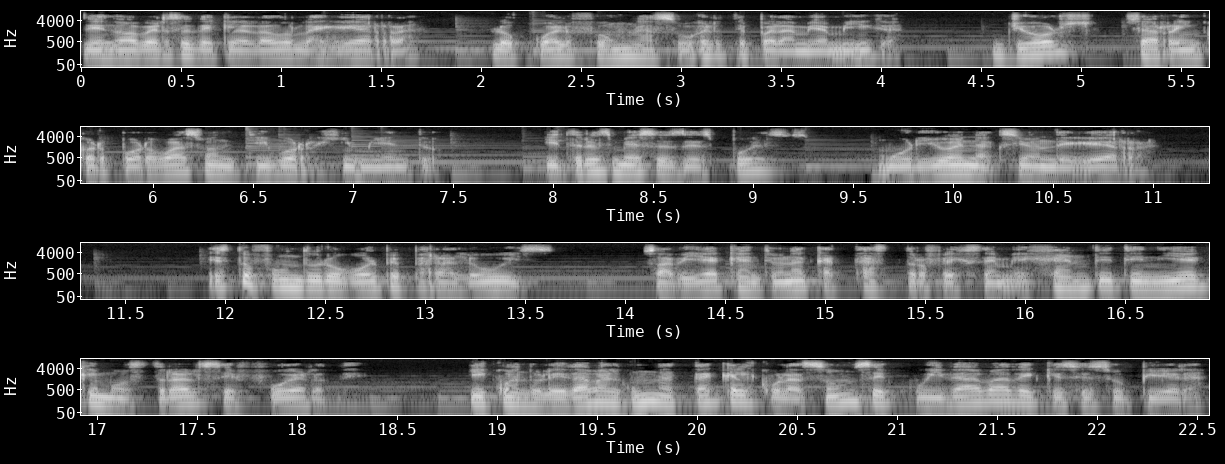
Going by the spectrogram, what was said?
de no haberse declarado la guerra, lo cual fue una suerte para mi amiga. George se reincorporó a su antiguo regimiento y tres meses después murió en acción de guerra. Esto fue un duro golpe para Luis. Sabía que ante una catástrofe semejante tenía que mostrarse fuerte, y cuando le daba algún ataque al corazón se cuidaba de que se supiera.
